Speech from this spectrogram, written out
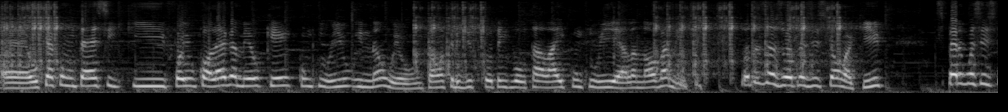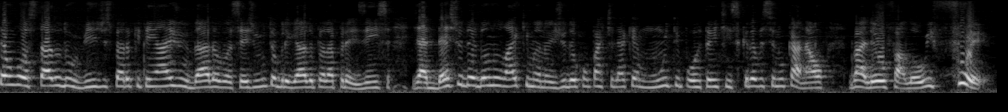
É, o que acontece é que foi o colega meu que concluiu e não eu. Então acredito que eu tenho que voltar lá e concluir ela novamente. Todas as outras estão aqui. Espero que vocês tenham gostado do vídeo, espero que tenha ajudado a vocês. Muito obrigado pela presença. Já desce o dedão no like, mano. Ajuda a compartilhar que é muito importante. Inscreva-se no canal. Valeu, falou e fui!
